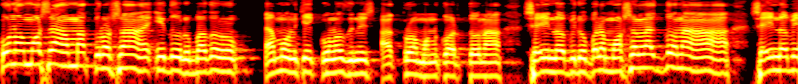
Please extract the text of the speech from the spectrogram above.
কোনো মশা, মাকড়সা, ইঁদুর, বাদর এমনকি কোনো জিনিস আক্রমণ করতো না। সেই নবীর উপরে মশা লাগতো না। সেই নবী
